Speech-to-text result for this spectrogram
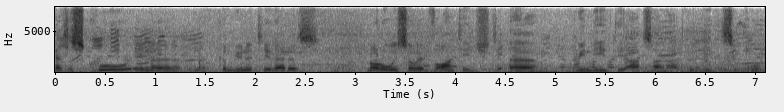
As a school in a, in a community that is not always so advantaged, uh, we need the outside help, we need the support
